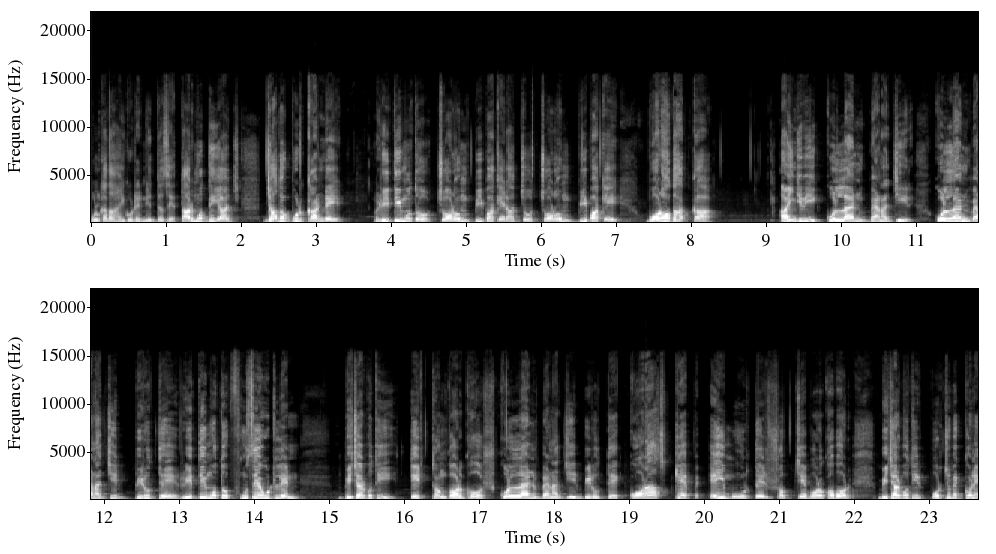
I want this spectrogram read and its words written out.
কলকাতা হাইকোর্টের নির্দেশে। তার মধ্যেই আজ যাদবপুর কাণ্ডে রীতিমতো চরম বিপাকে, রাজ্য চরম বিপাকে বড় ধাক্কা আইনজীবী কল্যাণ ব্যানার্জির। কল্যাণ ব্যানার্জির বিরুদ্ধে রীতিমতো ফুঁসে উঠলেন বিচারপতি তীর্থঙ্কর ঘোষ। কল্যাণ ব্যানার্জির বিরুদ্ধে কড়া স্টেপ, এই মুহূর্তের সবচেয়ে বড় খবর, বিচারপতির পর্যবেক্ষণে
